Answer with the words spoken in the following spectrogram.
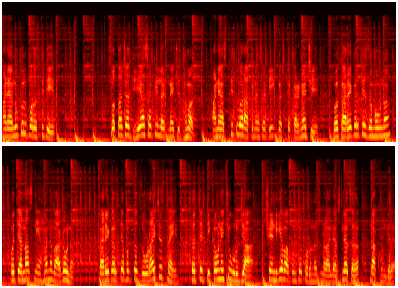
आणि अनुकूल परिस्थितीत स्वतःच्या ध्येयासाठी लढण्याची धमक आणि अस्तित्व राखण्यासाठी कष्ट करण्याची व कार्यकर्ते जमवणं व त्यांना स्नेहानं वागवणं. कार्यकर्ते फक्त जोडायचेच नाहीत तर ते टिकवण्याची ऊर्जा शेंडगे बापूंच्याकडूनच मिळाली असल्याचं दाखवून दिलंय.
